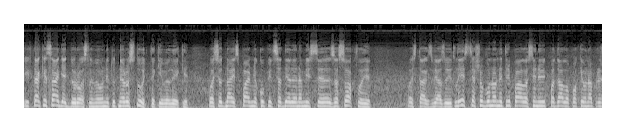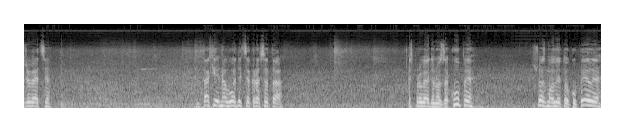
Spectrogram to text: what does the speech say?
Їх так і садять дорослими, вони тут не ростуть такі великі. Ось одна із пальм, яку підсадили на місце засохлої. Ось так зв'язують листя, щоб воно не тріпалося і не відпадало, поки вона приживеться. Так і наводиться красота. Ось проведено закупи. Що змогли, то купили.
